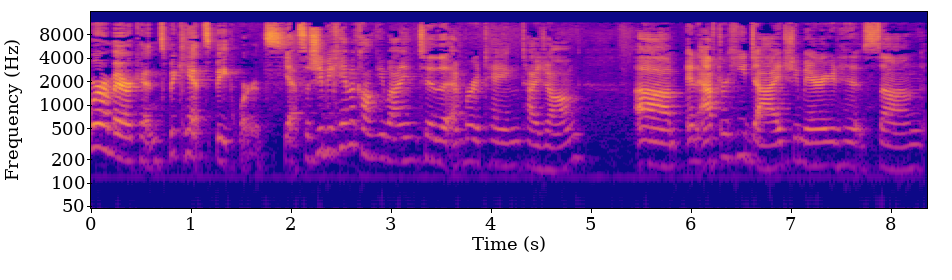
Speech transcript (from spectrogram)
We're Americans. We can't speak words. Yeah, so she became a concubine to the Emperor Tang Taizong. Um, and after he died, she married his son,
